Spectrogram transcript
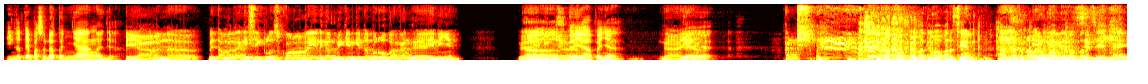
ingetnya pas sudah kenyang aja Iya benar. Ditambah lagi siklus corona ini kan bikin kita berubah kan gaya ininya. Gaya Eh, hidupnya. gaya apanya Gaya. gaya kenapa tiba-tiba bersin? Anda kenapa tiba-tiba bersin. hei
